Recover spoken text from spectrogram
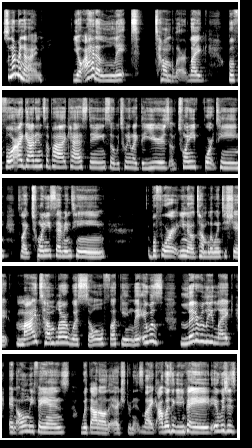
So, number nine, yo, I had a lit Tumblr. Like, before I got into podcasting, so between like the years of 2014 to like 2017, before you know Tumblr went to shit, my Tumblr was so fucking lit. It was literally like an OnlyFans without all the extraness. Like I wasn't getting paid. It was just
